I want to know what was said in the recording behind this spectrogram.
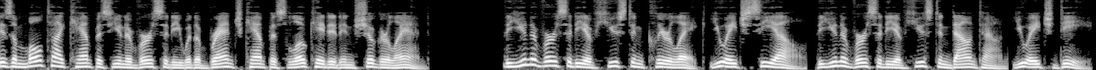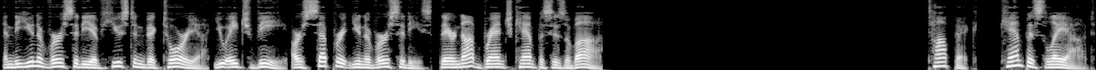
is a multi-campus university with a branch campus located in Sugar Land. The University of Houston Clear Lake UHCL, the University of Houston Downtown UHD, and the University of Houston Victoria UHV are separate universities, they are not branch campuses of A. Campus layout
